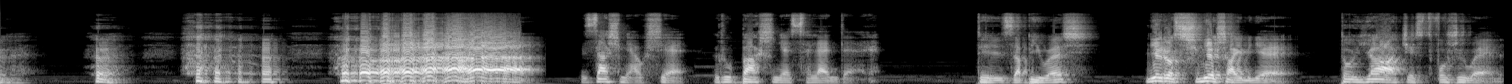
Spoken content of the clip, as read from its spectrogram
Zaśmiał się rubasznie Slender. Ty zabiłeś? Nie rozśmieszaj mnie! To ja cię stworzyłem.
